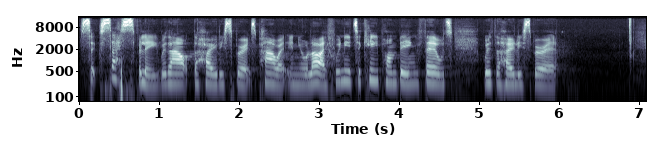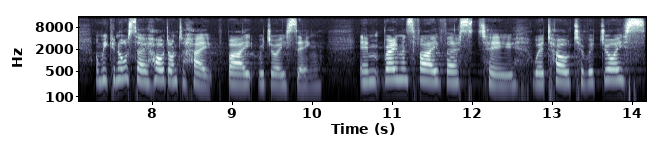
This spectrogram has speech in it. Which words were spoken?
successfully without the Holy Spirit's power in your life. We need to keep on being filled with the Holy Spirit. And we can also hold on to hope by rejoicing. In Romans 5, verse 2, we're told to rejoice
